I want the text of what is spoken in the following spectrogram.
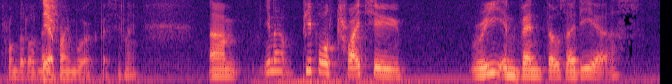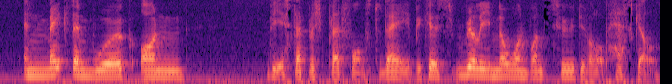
from the .NET Yep. framework. Basically, um, you know, people try to reinvent those ideas and make them work on the established platforms today, because really, no one wants to develop Haskell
